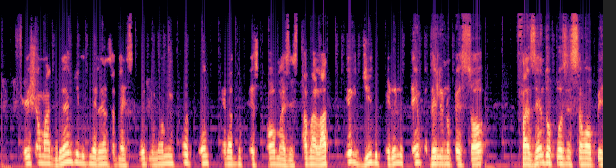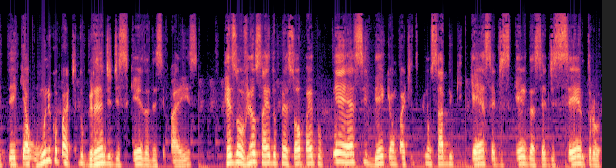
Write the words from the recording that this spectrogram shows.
O Freixo é uma grande liderança da esquerda, um nome importante que era do PSOL, mas estava lá perdido, perdendo tempo dele no PSOL, fazendo oposição ao PT, que é o único partido grande de esquerda desse país resolveu sair do pessoal para ir para o PSB, que é um partido que não sabe o que quer, se é de esquerda, se é de centro.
